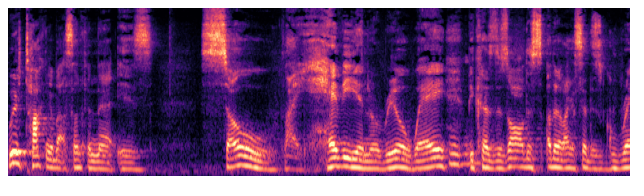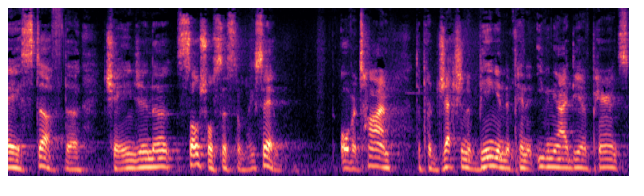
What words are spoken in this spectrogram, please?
We're talking about something that is so like heavy in a real way mm-hmm. because there's all this other, like I said, this gray stuff, the change in the social system. Like I said, over time, the projection of being independent, even the idea of parents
